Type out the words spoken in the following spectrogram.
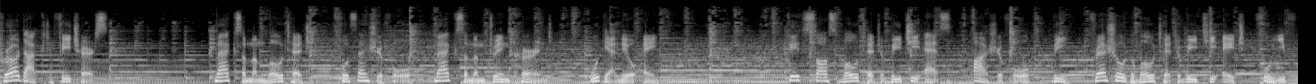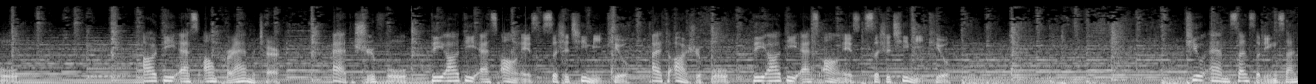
Product features Maximum voltage 负30伏 Maximum drain current 5.6A Gate source voltage VGS 20伏 V Threshold voltage VTH 负1伏 RDS on parameter at 十伏，DRDS on is 四十七米 Q at 二十伏，DRDS on is 四十七米 Q。QM 三四零三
